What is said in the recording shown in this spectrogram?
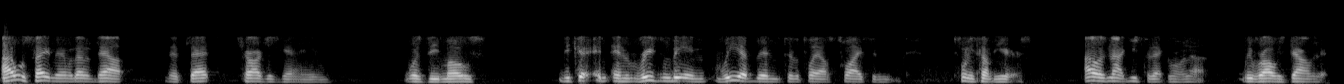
I will say, man, without a doubt, that that Chargers game was the most because and, and reason being we have been to the playoffs twice in twenty something years. I was not used to that growing up. We were always dominant.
